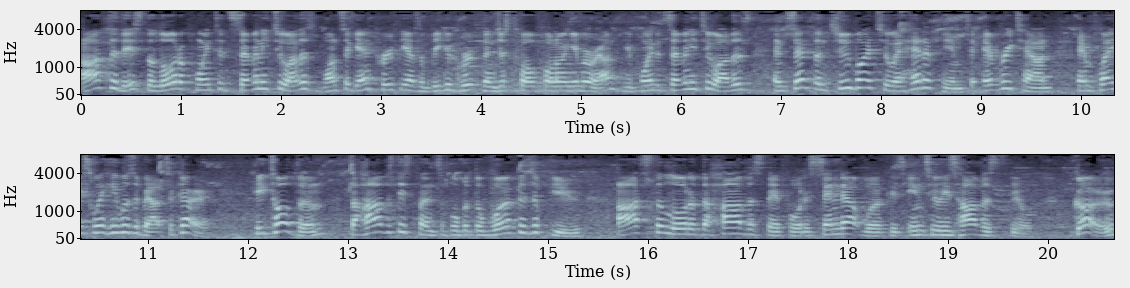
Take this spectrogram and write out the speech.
after this, the Lord appointed 72 others. Once again, proof he has a bigger group than just 12 following him around. He appointed 72 others and sent them two by two ahead of him to every town and place where he was about to go. He told them, The harvest is plentiful, but the workers are few. Ask the Lord of the harvest, therefore, to send out workers into his harvest field. Go,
